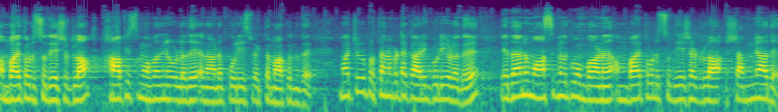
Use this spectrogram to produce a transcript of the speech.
അമ്പായത്തോട് സ്വദേശിച്ചിട്ടുള്ള ഹാഫിസ് മുഹമ്മദിന് ഉള്ളത് എന്നാണ് പോലീസ് വ്യക്തമാക്കുന്നത്. മറ്റൊരു പ്രധാനപ്പെട്ട കാര്യം കൂടിയുള്ളത് ഏതാനും മാസങ്ങൾക്ക് മുമ്പാണ് അമ്പായത്തോട് സ്വദേശിയായിട്ടുള്ള Shamnad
